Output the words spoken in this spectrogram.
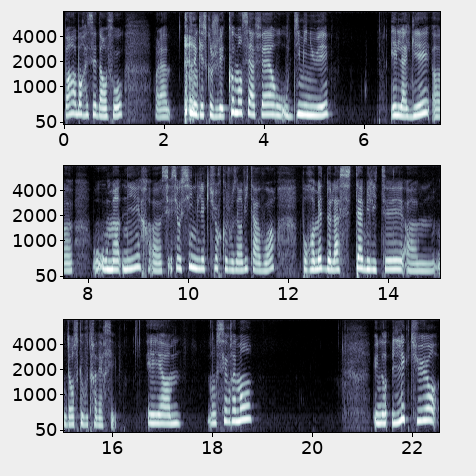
par rapport à ces infos, voilà, qu'est-ce que je vais commencer à faire ou, diminuer, élaguer euh, ou, maintenir. Euh, c'est aussi une lecture que je vous invite à avoir pour remettre de la stabilité euh, dans ce que vous traversez. Et donc c'est vraiment une lecture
